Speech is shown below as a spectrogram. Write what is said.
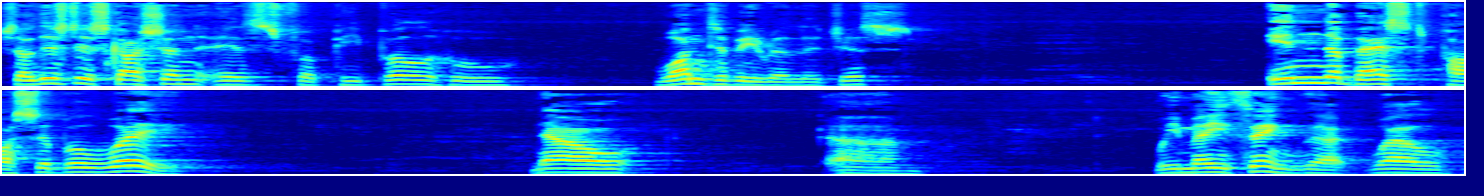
so this discussion is for people who want to be religious, in the best possible way. Now, um, we may think that, well,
